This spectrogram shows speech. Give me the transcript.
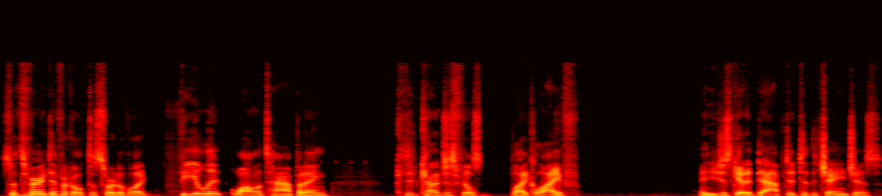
So it's very difficult to sort of like feel it while it's happening because it kind of just feels like life. And you just get adapted to the changes.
